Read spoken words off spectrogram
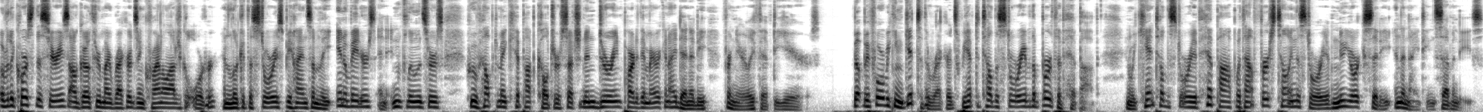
Over the course of the series, I'll go through my records in chronological order and look at the stories behind some of the innovators and influencers who have helped make hip hop culture such an enduring part of the American identity for nearly 50 years. But before we can get to the records, we have to tell the story of the birth of hip hop, and we can't tell the story of hip hop without first telling the story of New York City in the 1970s.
